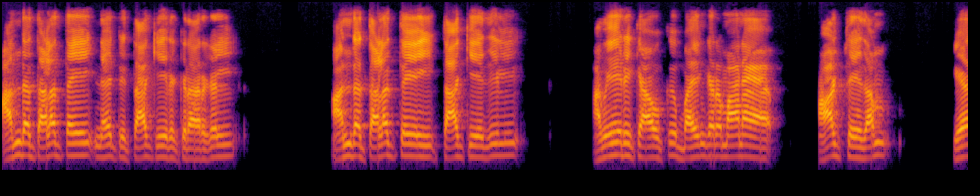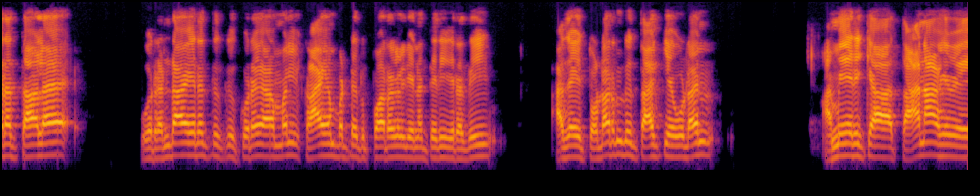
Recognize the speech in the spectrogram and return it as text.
அந்த தளத்தை நேற்று தாக்கியிருக்கிறார்கள். அந்த தளத்தை தாக்கியதில் அமெரிக்காவுக்கு பயங்கரமான ஆட்சேதம். ஏறத்தாழ ஒரு ரெண்டாயிரத்துக்கு குறையாமல் காயம்பட்டிருப்பார்கள் என தெரிகிறது. அதை தொடர்ந்து தாக்கியவுடன் அமெரிக்கா தானாகவே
